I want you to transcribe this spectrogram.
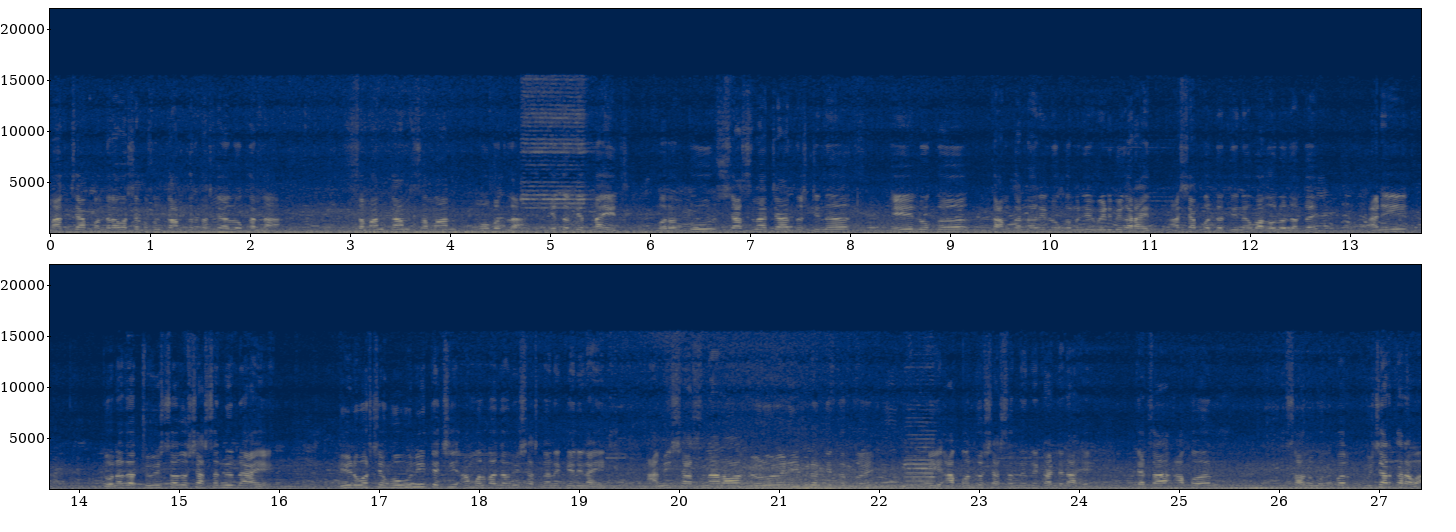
मागच्या पंधरा वर्षापासून काम करत असलेल्या लोकांना समान काम समान मोबदला हे तर देत नाहीच. परंतु शासनाच्या दृष्टीनं हे लोक काम करणारे लोक म्हणजे वेडबिगार आहेत अशा पद्धतीनं वागवलं जातं आहे आणि दोन हजार चोवीसचा जो शासन निर्णय आहे दीड वर्ष होऊनही त्याची अंमलबजावणी शासनाने केली नाही. आम्ही शासनाला वेळोवेळी विनंती करतोय की आपण जो शासन निर्णय काढलेला आहे त्याचा आपण सहानुभूतीपर विचार करावा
